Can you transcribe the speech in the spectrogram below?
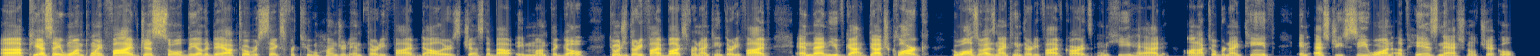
uh, PSA 1.5 just sold the other day, October 6th, for $235 just about a month ago. 235 bucks for 1935. And then you've got Dutch Clark, who also has 1935 cards, and he had on October 19th an SGC one of his National Chickle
